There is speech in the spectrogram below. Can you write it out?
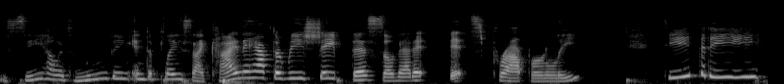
you see how it's moving into place? I kind of have to reshape this so that it fits properly. Dee -dee.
